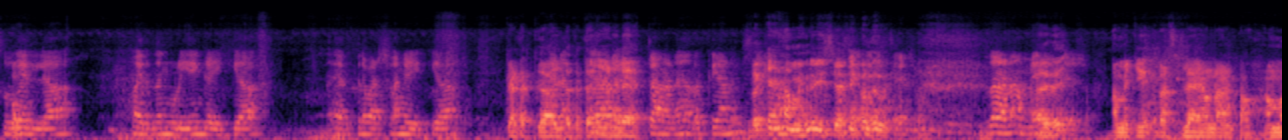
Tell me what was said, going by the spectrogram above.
സുഖമില്ല. മരുന്നും ഗുളികയും കഴിക്കുക. നേരത്തിന് ഭക്ഷണം കഴിക്കുക. കിടക്കുക ഇതൊക്കെ തന്നെയാണ് ഇഷ്ടമാണ്. അതൊക്കെയാണ് ഇതൊക്കെയാണ് അമ്മേന്റെ വിശേഷങ്ങൾ വിശേഷം. ഇതാണ് അമ്മയുടെ അതായത് വിശേഷം. അമ്മയ്ക്ക് റെസ്റ്റിലായോണ്ടാണ് കേട്ടോ അമ്മ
